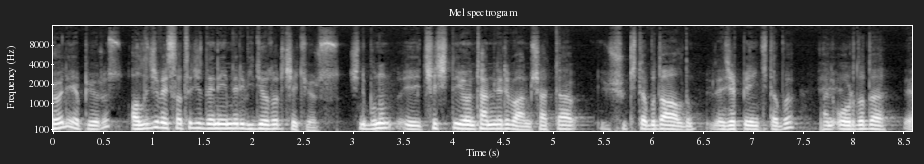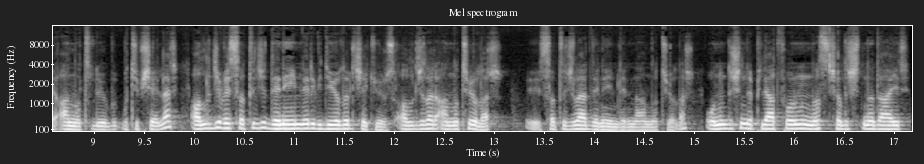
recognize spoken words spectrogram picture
Böyle yapıyoruz. Alıcı ve satıcı deneyimleri videoları çekiyoruz. Şimdi bunun e, çeşitli yöntemleri varmış. Hatta şu kitabı da aldım. Recep Bey'in kitabı. Yani orada da e, anlatılıyor bu, bu tip şeyler. Alıcı ve satıcı deneyimleri videoları çekiyoruz. Alıcılar anlatıyorlar. E, satıcılar deneyimlerini anlatıyorlar. Onun dışında platformun nasıl çalıştığına dair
